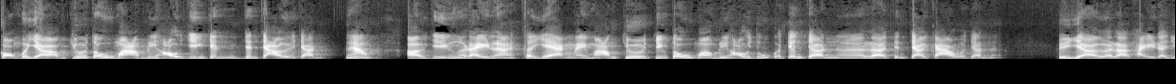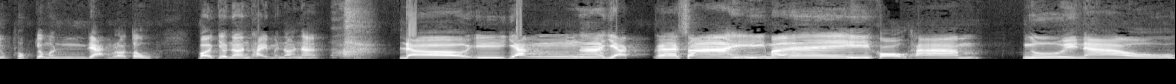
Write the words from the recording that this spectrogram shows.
Còn bây giờ ông chưa tu mà ông đi hỏi chuyện trên trên trời á chảnh thấy không? Ở chuyện ở đây là thế gian này mà ông chưa chịu tu mà ông đi hỏi thuốc ở trên trên là trên trời cao á chảnh thì giờ là thầy đã dục thúc cho mình ráng lo tu. Bởi cho nên thầy mới nói nè, đời dân à, giặc sai mê, khổ thảm. Người nào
